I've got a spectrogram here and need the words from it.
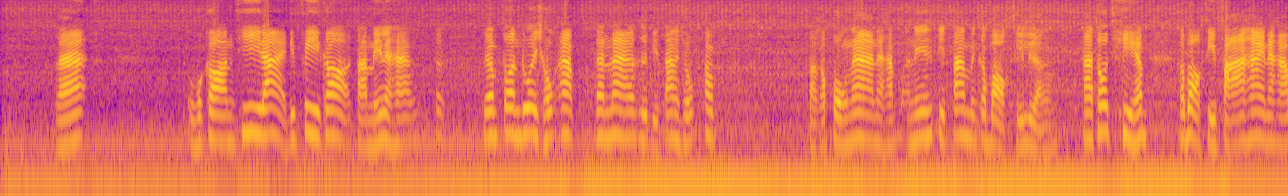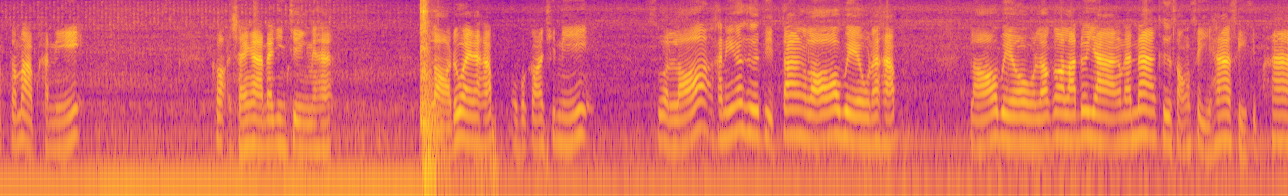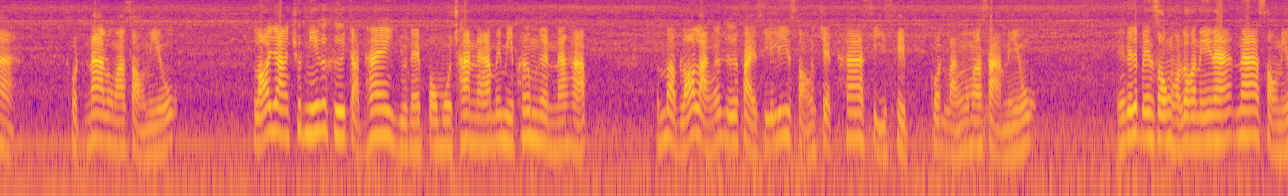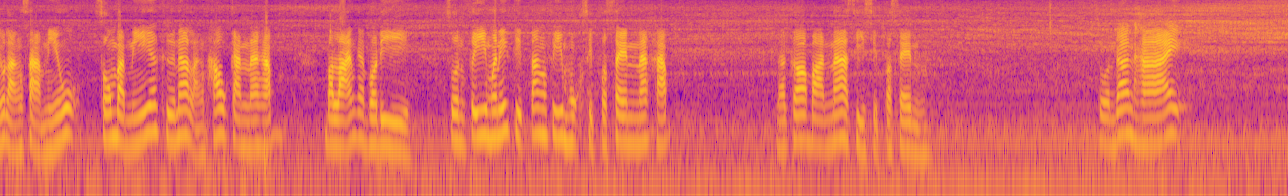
และอุปกรณ์ที่ได้ดิฟฟี่ก็ตามนี้เลยฮะเริ่มต้นด้วยชคอัพด้านหน้าก็คือติดตั้งชคอัพฝากระโปรงหน้านะครับ อันนี้ติดตั้งเป็นกระบอกสีเหลือง อ่าโทษทีครับกระบอกสีฟ้าให้นะครับสำหรับคันนี้ ก็ใช้งานได้จริง ๆ นะฮะหล่อด้วยนะครับ อุปกรณ์ชิ้นนี้ ส่วนล้อคันนี้ก็คือติดตั้งล้อเวลนะครับล้อเวลแล้วก็รัดด้วยยางด้านหน้าคือ2 4 5 4 5กดหน้าลงมา2นิ้วล้อยางชุดนี้ก็คือจัดให้อยู่ในโปรโมชั่นนะครับ ไม่มีเพิ่มเงินนะครับสำหรับล้อหลังก็คือใส่ซีรีส์ 2 7 5 40 กดหลังลงมา 3 นิ้ว นี่ก็จะเป็นทรงของรถคันนี้นะหน้า 2 นิ้วหลัง 3 นิ้ว ทรงแบบนี้ก็คือหน้าหลังเท่ากันนะครับ บาลานซ์กันพอดี ส่วนฟิล์มคันนี้ติดตั้งฟิล์ม 60%นะครับ แล้วก็บานหน้า 40%ส่วนด้านท้าย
